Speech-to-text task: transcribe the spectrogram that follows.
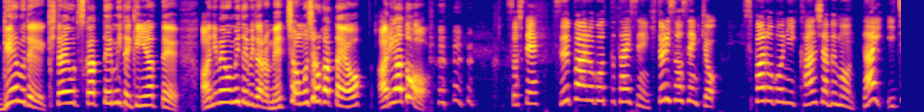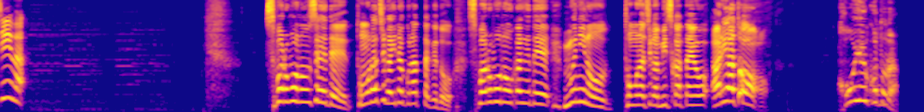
ゲームで機体を使ってみて気になってアニメを見てみたらめっちゃ面白かったよ。ありがとう。そしてスーパーロボット対戦一人総選挙スパロボに感謝部門第1位は？スパロボのせいで友達がいなくなったけどスパロボのおかげで無二の友達が見つかったよ。ありがとこういうことだ。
